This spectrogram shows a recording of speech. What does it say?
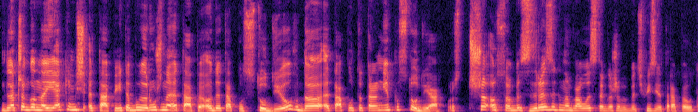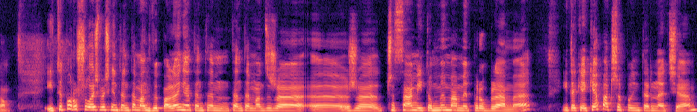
Dlaczego na jakimś etapie, i to były różne etapy, od etapu studiów do etapu totalnie po studiach. Po prostu trzy osoby zrezygnowały z tego, żeby być fizjoterapeutą. I ty poruszyłaś właśnie ten temat wypalenia, ten, ten, ten temat, że, e, że czasami to my mamy problemy. I tak jak ja patrzę po internecie,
